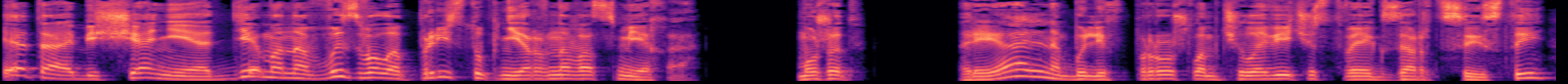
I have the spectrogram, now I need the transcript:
Это обещание от демона вызвало приступ нервного смеха. Может, Реально были в прошлом человечества экзорцисты,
